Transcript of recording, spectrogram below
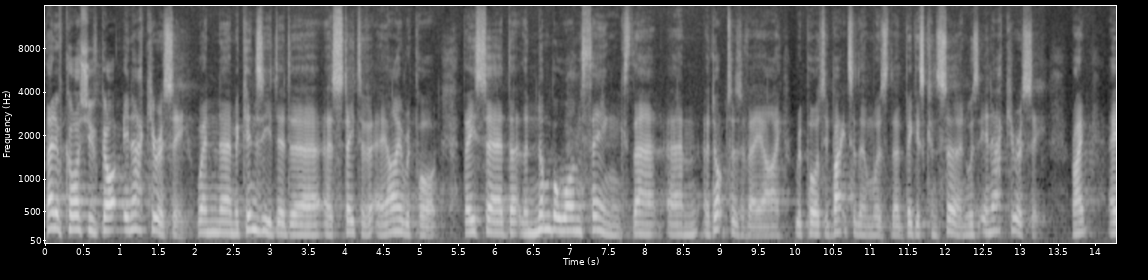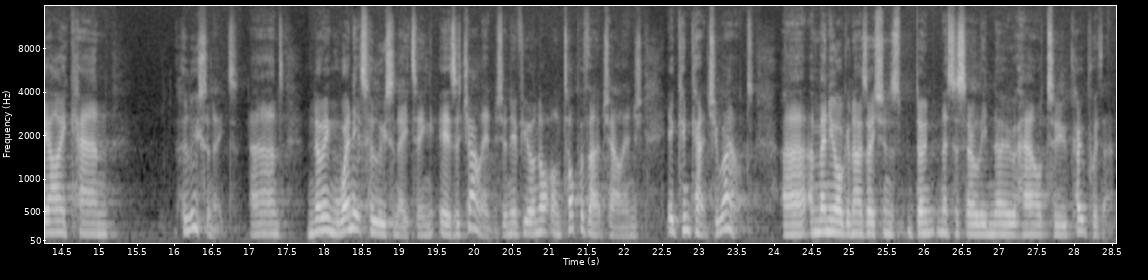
Then, of course, you've got inaccuracy. When uh, McKinsey did a, a, state of AI report, they said that the number one thing that um, adopters of AI reported back to them was their biggest concern was inaccuracy, right? AI can hallucinate, and knowing when it's hallucinating is a challenge. And if you're not on top of that challenge, it can catch you out. Uh, and many organizations don't necessarily know how to cope with that.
